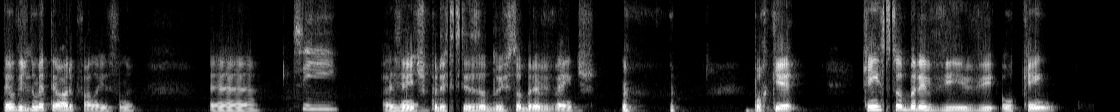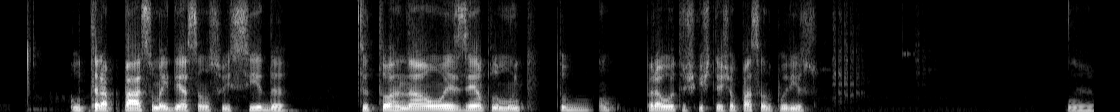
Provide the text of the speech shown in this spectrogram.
Tem o um vídeo hum. do Meteoro que fala isso, né? É, Sim. A gente precisa dos sobreviventes. Porque quem sobrevive ou quem ultrapassa uma ideação suicida se tornar um exemplo muito bom para outros que estejam passando por isso. É.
